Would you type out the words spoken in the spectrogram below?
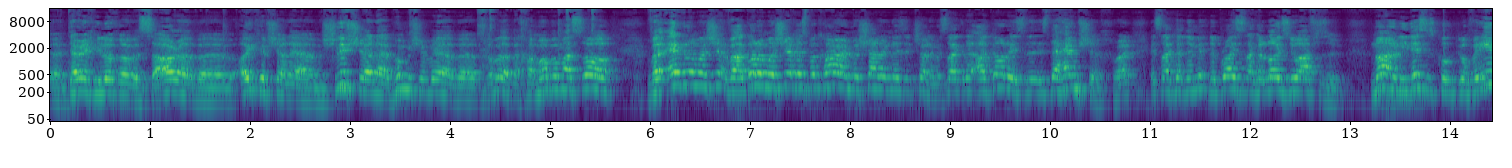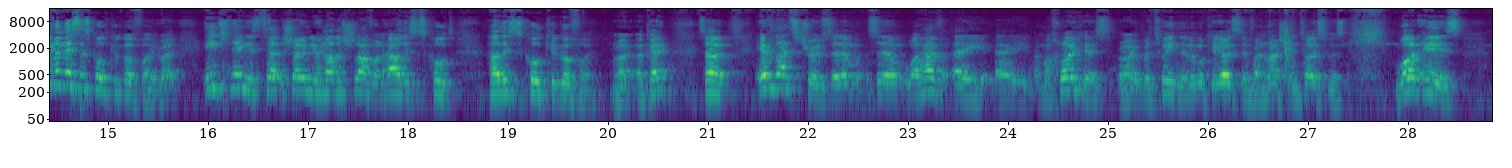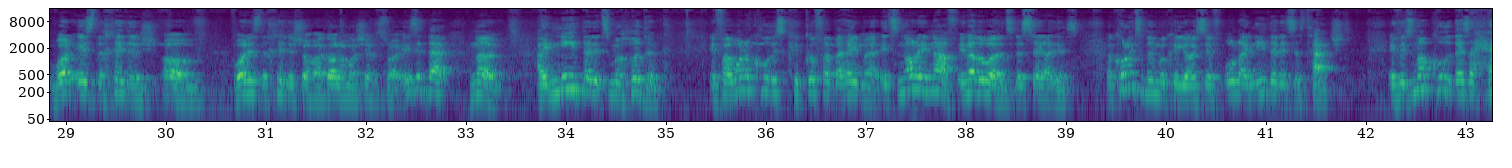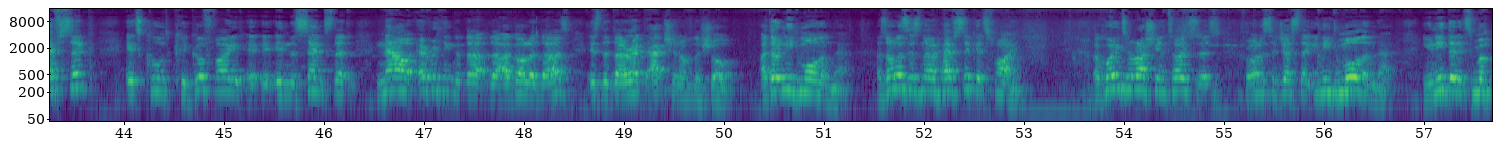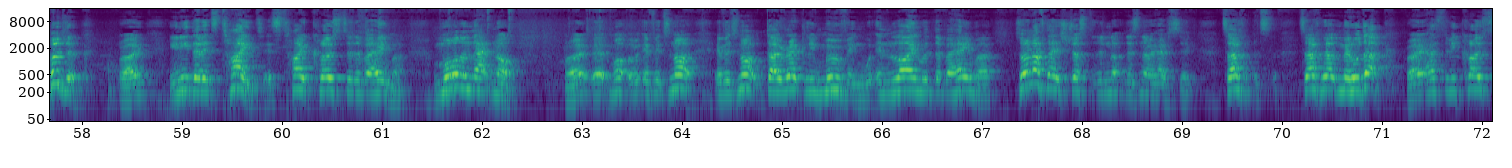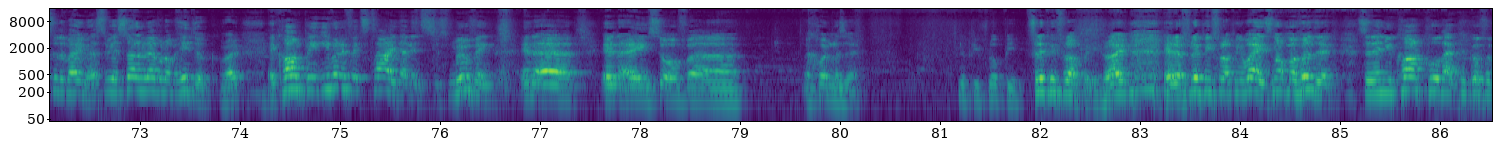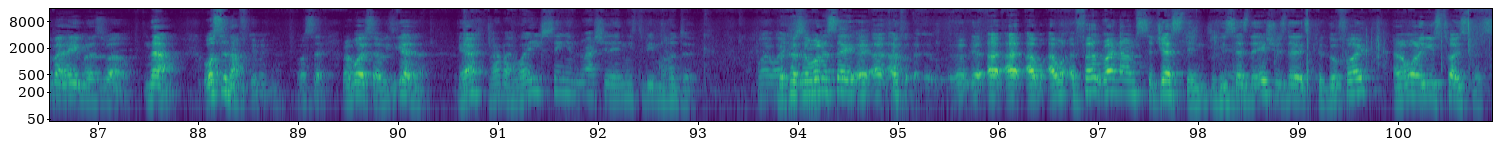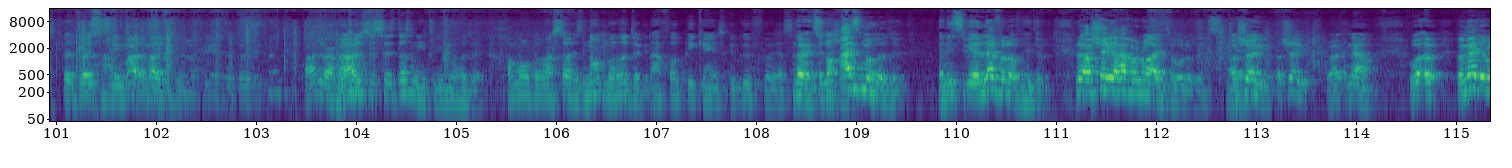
דרך הילוכה וסערה ואויקב שלה ושליף שלה והום שווה וחמו במסור והגול המשכס בקרן משלם נזק שלם. It's like the agol is, is the hemshech, right? It's like a, the, the price is like a loizu afzu. Not only this is called kufa, even this is called kufa, right? Each thing is t- showing you another shlav on how this is called how this is called kufa, right? Okay. So if that's true, so then so we'll have a a, a machlokes, right, between the Nimukei Yosef and Rashi and Tosfos. What is what is the chiddush of what is the chiddush of Agala Moshe Yisrael? Is it that no? I need that it's mehudik. If I want to call this kegufa behema, it's not enough. In other words, let's say like this: according to the Mukha Yosef, all I need that it's attached. If it's not called, that, there's a hefsek. It's called kegufai in the sense that now everything that the, the agola does is the direct action of the shore. I don't need more than that. As long as there's no hefsek, it's fine. According to Rashi and Tosfos, we want to suggest that you need more than that. You need that it's mahuduk, right? You need that it's tight. It's tight, close to the behema. More than that, not. Right? If it's not, if it's not directly moving in line with the behema, it's not enough that it's just there's no hefsek. Mehudak, right? It has to be close to the behema. It has to be a certain level of hiduk, right? It can't be even if it's tied and it's just moving in a in a sort of uh, Flippy floppy. flippy floppy, right? In a flippy floppy way. It's not mahudik, so then you can't call that kagufa behema as well. Now, what's the nafkamina? What's that? Rabbi, so we together? Yeah? Rabbi, why are you saying in Rashi that it needs to be mahuduk? Why, why Because I want to say, uh, uh, uh, uh, uh, first, right now I'm suggesting, he Yeah. says the issue is that it's kagufay, and I want to use Tosfos. But Tosfos is ma- ma- Father Rabbi, Huh? Joseph says it doesn't need to be mahuduk. Chamor b'masar is not mahuduk, and afal pikein is kegufo. That's No, the it's not as mahuduk. There needs to be a level of hiduk. Look, I'll show you. I have a right to all of this. I'll show you. I'll show you right now. uh, B'meder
